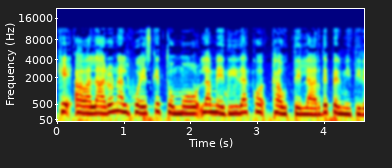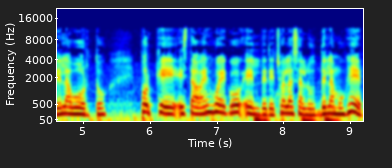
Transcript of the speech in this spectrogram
que avalaron al juez que tomó la medida cautelar de permitir el aborto porque estaba en juego el derecho a la salud de la mujer.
